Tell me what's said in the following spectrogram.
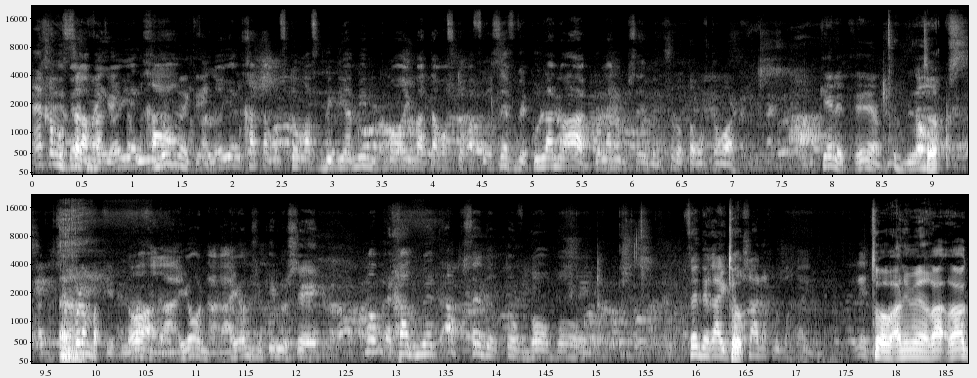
אין לך מושג מה לא לא יקרה. אבל לא יהיה לך טרוף טורף בנימין כמו עם הטרוף טורף יוסף וכולנו אה, כולנו בסדר. יש לו טרוף תורה. בכלא, בסדר. לא, כולם בכלא. לא, הרעיון, הרעיון שכאילו ש... טוב, אחד מת, אה, בסדר, טוב, בוא, בוא... בסדר, העיקר. שאנחנו בחיים. טוב, אני אומר, רק,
